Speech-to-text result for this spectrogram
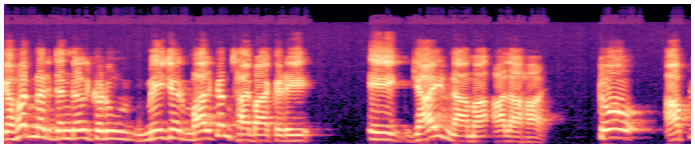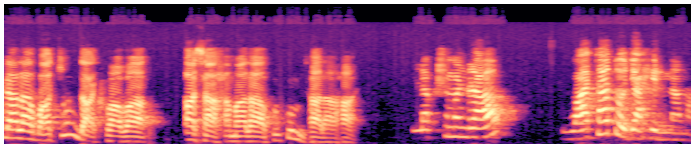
गव्हर्नर जनरलकडून मेजर मालकम साहेबाकडे एक जाहीरनामा आला आहे. तो आपल्याला वाचून दाखवावा असा आम्हाला हुकूम झाला आहे. लक्ष्मणराव वाचा तो जाहीरनामा.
